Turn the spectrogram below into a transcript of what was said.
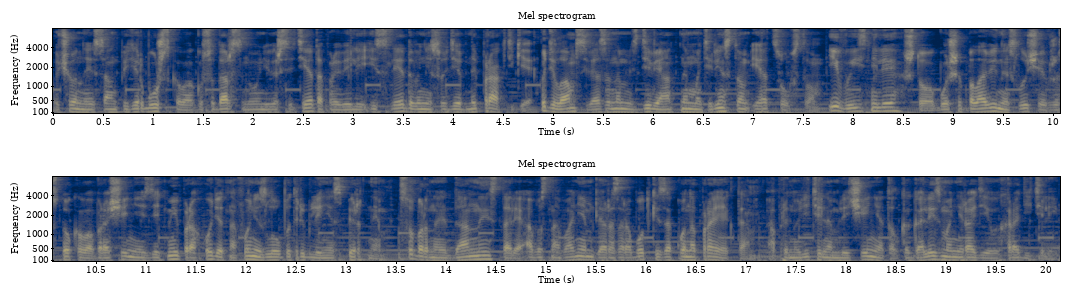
Ученые Санкт-Петербургского государственного университета провели исследование судебной практики по делам, связанным с девиантным материнством и отцовством, и выяснили, что больше половины случаев жестокого обращения с детьми проходят на фоне злоупотребления спиртным. Собранные данные стали обоснованием для разработки законопроекта о принудительном лечении от алкоголизма нерадивых родителей.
